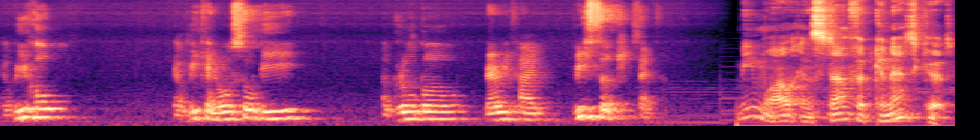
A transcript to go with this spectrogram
and we hope that we can also be a global maritime research center. Meanwhile, in Stamford, Connecticut,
